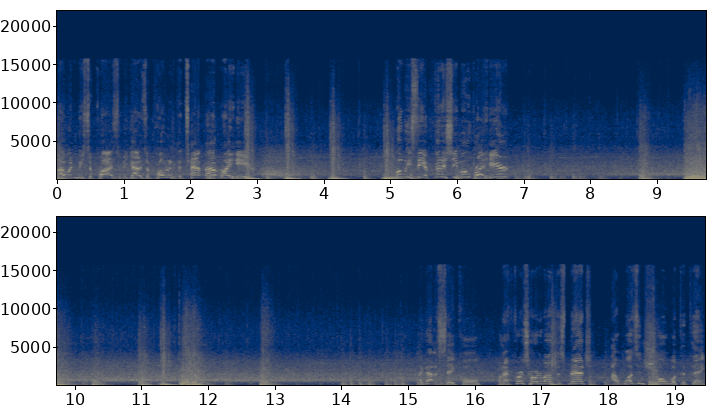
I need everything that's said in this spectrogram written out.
I wouldn't be surprised if he got his opponent to tap out right here. Will we see a finishing move right here? I gotta say, Cole, when I first heard about this match, I wasn't sure what to think.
